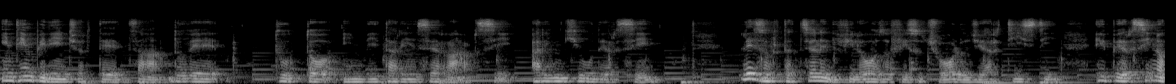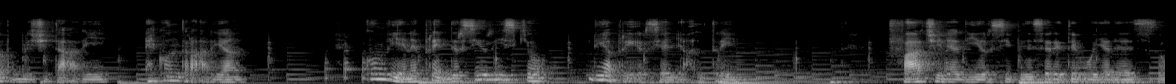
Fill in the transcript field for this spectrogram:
in tempi di incertezza, dove tutto invita a rinserrarsi, a rinchiudersi, l'esortazione di filosofi, sociologi, artisti e persino pubblicitari è contraria. Conviene prendersi il rischio di aprirsi agli altri. Facile a dirsi, penserete voi adesso.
